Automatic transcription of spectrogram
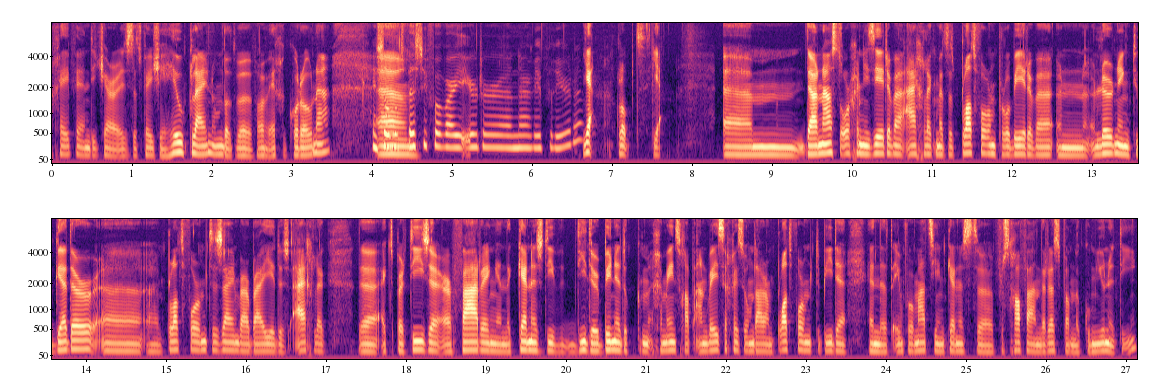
geven. En dit jaar is het feestje heel klein omdat we vanwege corona. Is dat um, het festival waar je eerder naar refereerde? Ja, klopt. Ja. Um, daarnaast organiseren we eigenlijk met het platform, proberen we een Learning Together uh, platform te zijn, waarbij je dus eigenlijk de expertise, ervaring en de kennis die, die er binnen de gemeenschap aanwezig is, om daar een platform te bieden en dat informatie en kennis te verschaffen aan de rest van de community.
